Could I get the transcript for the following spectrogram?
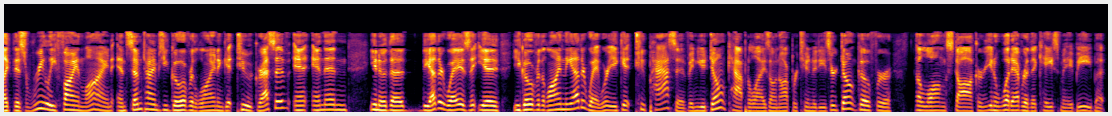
like this really fine line and sometimes you go over the line and get too aggressive and and then you know the the other way is that you you go over the line the other way where you get too passive and you don't capitalize on opportunities or don't go for a long stalk or you know whatever the case may be. But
